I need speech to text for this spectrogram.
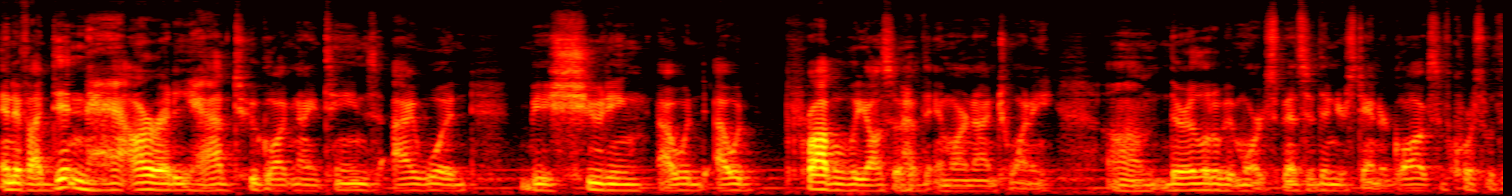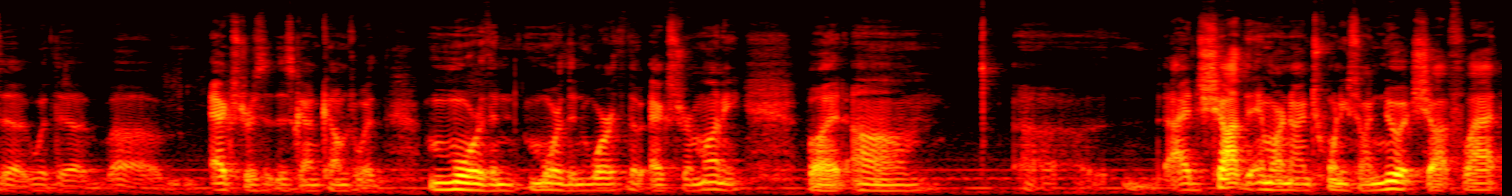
and if I didn't ha already have two Glock 19s, I would be shooting. I would I would probably also have the MR920. Um, they're a little bit more expensive than your standard Glocks, of course, with the with the uh, extras that this gun comes with, more than more than worth the extra money. But um, uh, I'd shot the MR920, so I knew it shot flat.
